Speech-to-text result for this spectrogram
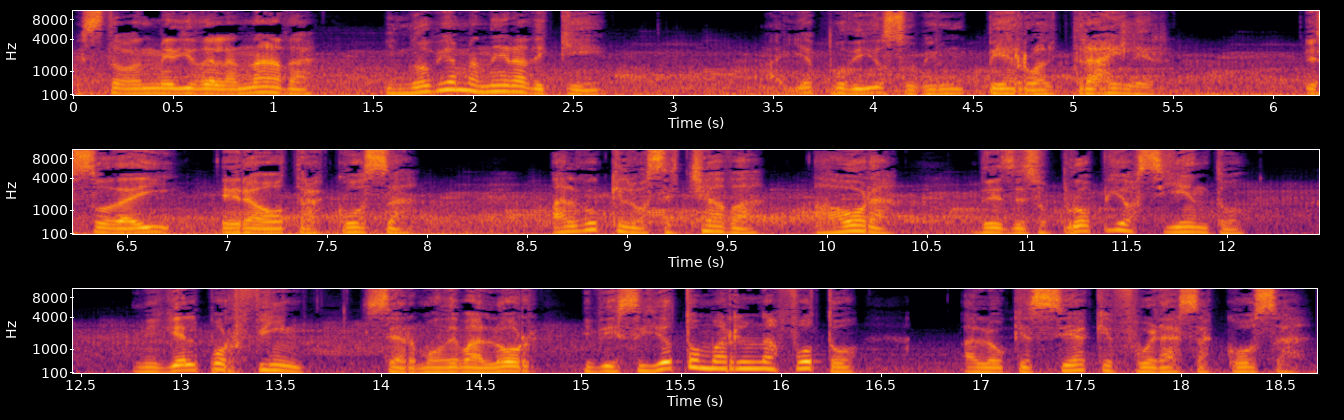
Estaba en medio de la nada y no había manera de que haya podido subir un perro al tráiler. Eso de ahí era otra cosa, algo que lo acechaba ahora desde su propio asiento. Miguel por fin se armó de valor y decidió tomarle una foto a lo que sea que fuera esa cosa.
